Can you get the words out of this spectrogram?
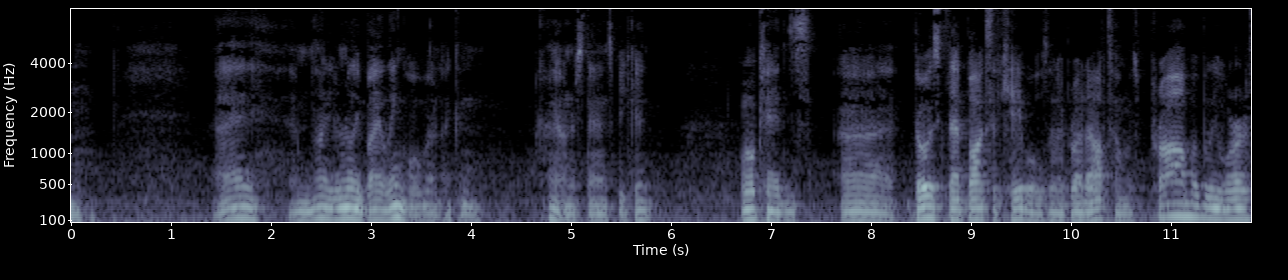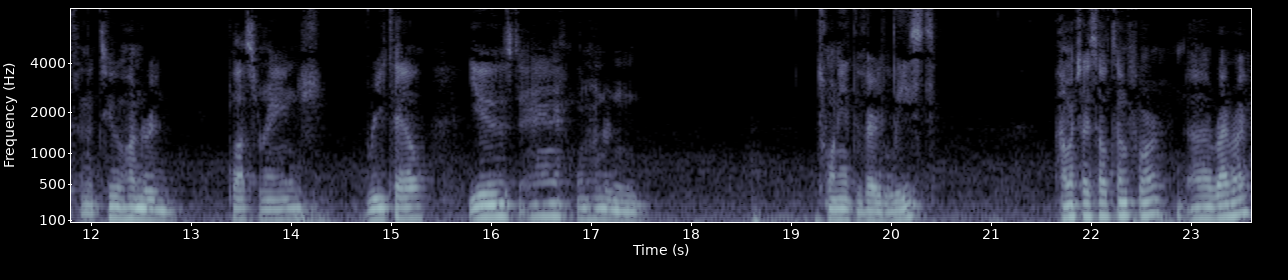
I I'm not even really bilingual, but I can kind of understand and speak it. Well, kids, uh, those that box of cables that I brought out to him was probably worth in the 200 plus range retail. Used, eh, 120 at the very least. How much I sell to him for, uh, right?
